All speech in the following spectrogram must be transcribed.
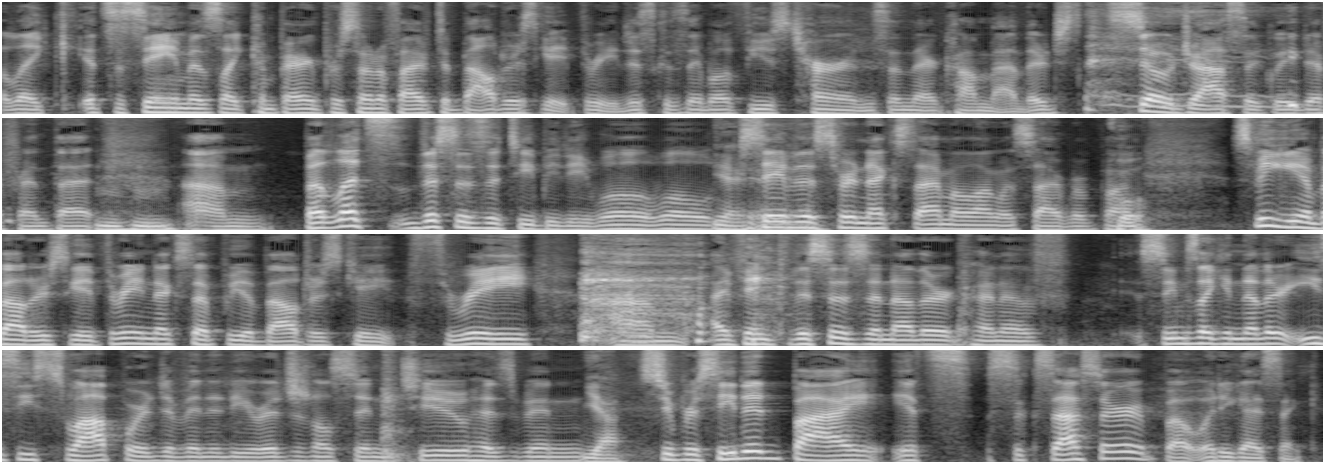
like it's the same as like comparing Persona 5 to Baldur's Gate 3 just because they both use turns in their combat. They're just so drastically different that um but let's this is a TBD. We'll we'll Yeah, yeah, save yeah. this for next time along with Cyberpunk. Cool. Speaking of Baldur's Gate 3, next up we have Baldur's Gate 3. Um, I think this is another kind of seems like another easy swap where Divinity Original Sin 2 has been Yeah. superseded by its successor. But what do you guys think?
